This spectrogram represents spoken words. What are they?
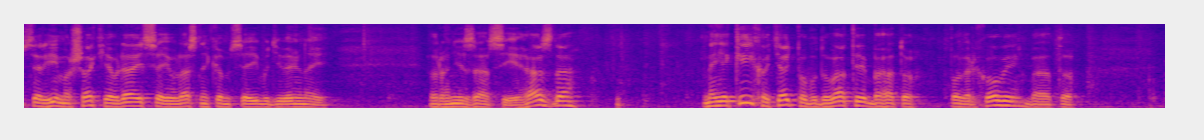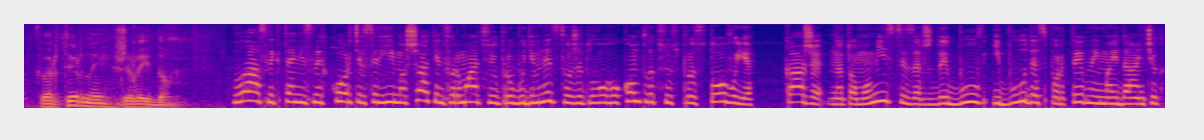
Сергій Машак є і власником цієї будівельної організації Газда, на якій хочуть побудувати багатоповерховий, багатоквартирний жилий дом. Власник тенісних кортів Сергій Машак інформацію про будівництво житлового комплексу спростовує. Каже, на тому місці завжди був і буде спортивний майданчик.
